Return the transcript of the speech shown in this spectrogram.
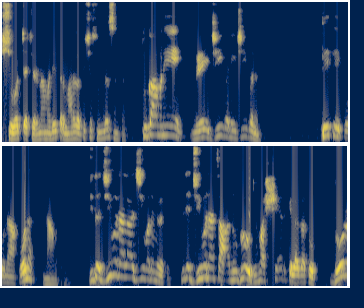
शेवटच्या चरणामध्ये तर महाराज अतिशय सुंदर सांगतात. तुका म्हणे मिळे जीवनी जीवन. तेथे कोणा कोण नाव ठेवे. जिथं जीवनाला जीवन मिळते म्हणजे जीवनाचा अनुभव जेव्हा शेअर केला जातो दोन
